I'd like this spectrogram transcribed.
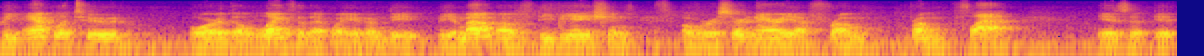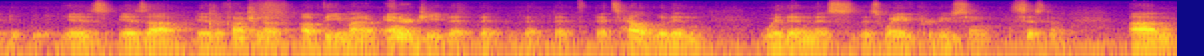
the amplitude or the length of that wave and the, the amount of deviation over a certain area from, from flat is, a- is, is a, is a function of, of the amount of energy that, that, that- that, that's held within, within this, this wave-producing system. Um,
